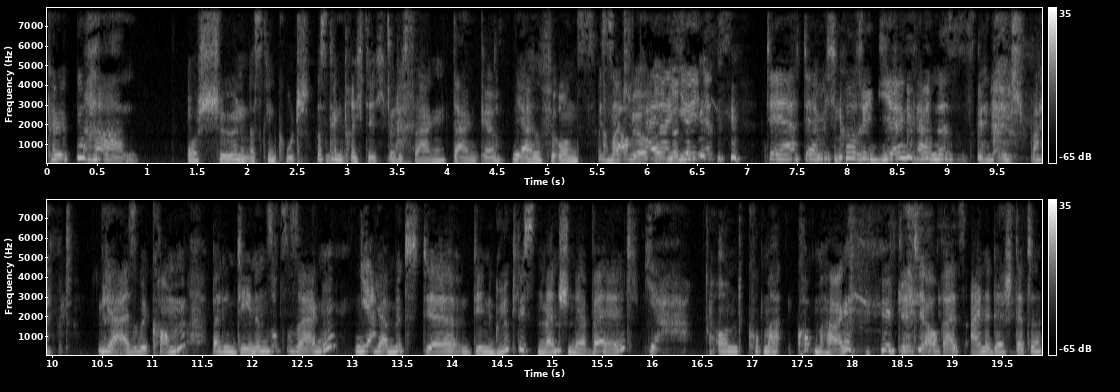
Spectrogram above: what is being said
Kopenhagen. Oh, schön, das klingt gut. Das klingt richtig, würde ich sagen. Danke. Ja, Also für uns ist ja auch keiner Amateurinnen. hier jetzt, der, der mich korrigieren kann. Das ist ganz entspannt. Ja, also willkommen bei den Dänen sozusagen. Ja. Ja, mit der, den glücklichsten Menschen der Welt. Ja, Und Kopenha Kopenhagen gilt ja auch als eine der Städte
